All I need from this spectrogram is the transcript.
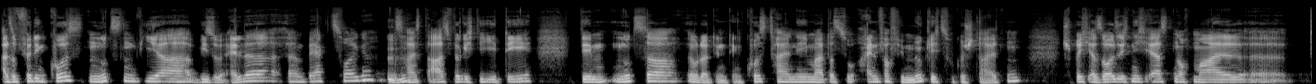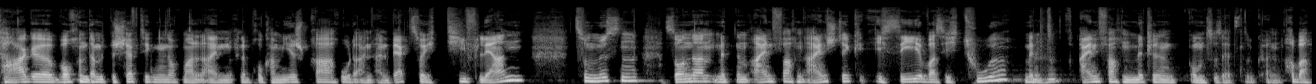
also für den Kurs nutzen wir visuelle äh, Werkzeuge. Das mhm. heißt, da ist wirklich die Idee, dem Nutzer oder den, den Kursteilnehmer das so einfach wie möglich zu gestalten. Sprich, er soll sich nicht erst nochmal äh, Tage, Wochen damit beschäftigen, nochmal ein, eine Programmiersprache oder ein, ein Werkzeug tief lernen zu müssen, sondern mit einem einfachen Einstieg, ich sehe, was ich tue, mit mhm. einfachen Mitteln umzusetzen zu können. Aber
